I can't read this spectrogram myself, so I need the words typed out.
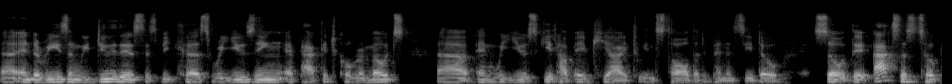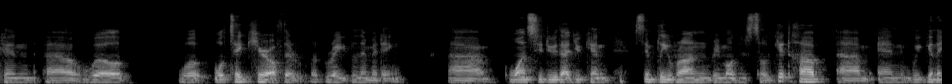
Uh, and the reason we do this is because we're using a package called remotes uh, and we use GitHub API to install the dependency, though So the access token uh, will will will take care of the rate limiting. Um, once you do that, you can simply run remote install GitHub, um, and we're going to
